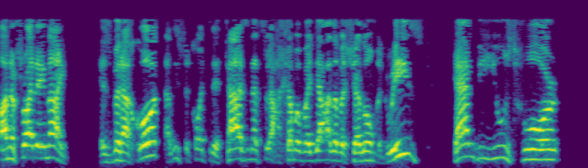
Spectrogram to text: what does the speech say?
on a Friday night, his berachot, at least according to the Taz, and that's what Hacham Shalom agrees, can be used for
